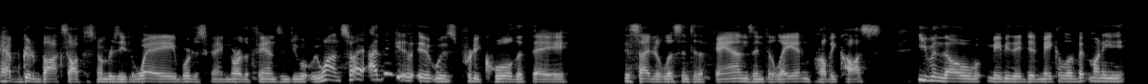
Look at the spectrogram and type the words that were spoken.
have good box office numbers either way. We're just gonna ignore the fans and do what we want. So I, I think it, it was pretty cool that they decided to listen to the fans and delay it and probably cost even though maybe they did make a little bit money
